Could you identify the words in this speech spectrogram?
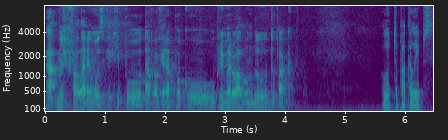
Ah, mas por falar em música, tipo, estava a ouvir há pouco o, o primeiro álbum do Tupac. O Tupacalipse.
